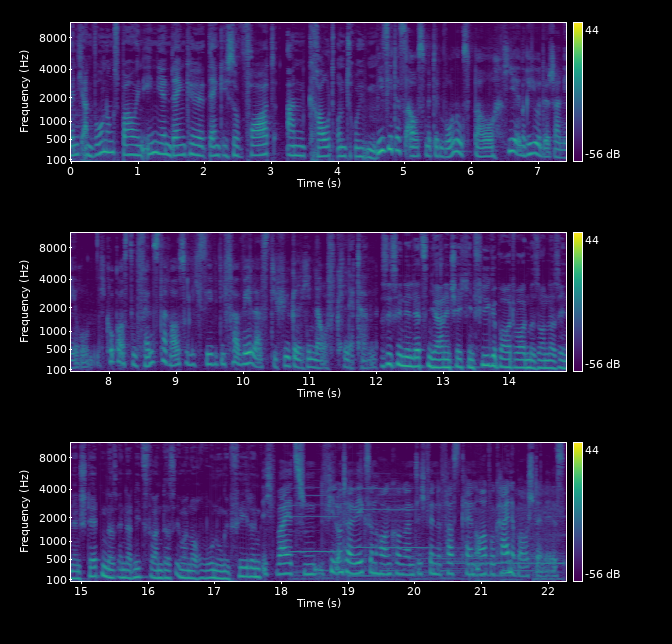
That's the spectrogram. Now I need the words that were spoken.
Wenn ich an Wohnungsbau in Indien denke, denke ich sofort an Kraut und Rüben. Wie sieht es aus mit dem Wohnungsbau hier in Rio de Janeiro? Ich gucke aus dem Fenster raus und ich sehe, wie die Favelas die Hügel hinaufklettern. Es ist in den letzten Jahren in Tschechien viel gebaut worden, besonders in den Städten. Das ändert nichts daran, dass immer noch Wohnungen fehlen. Ich war jetzt schon viel unterwegs in Hongkong und ich finde fast keinen Ort, wo keine Baustelle ist.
